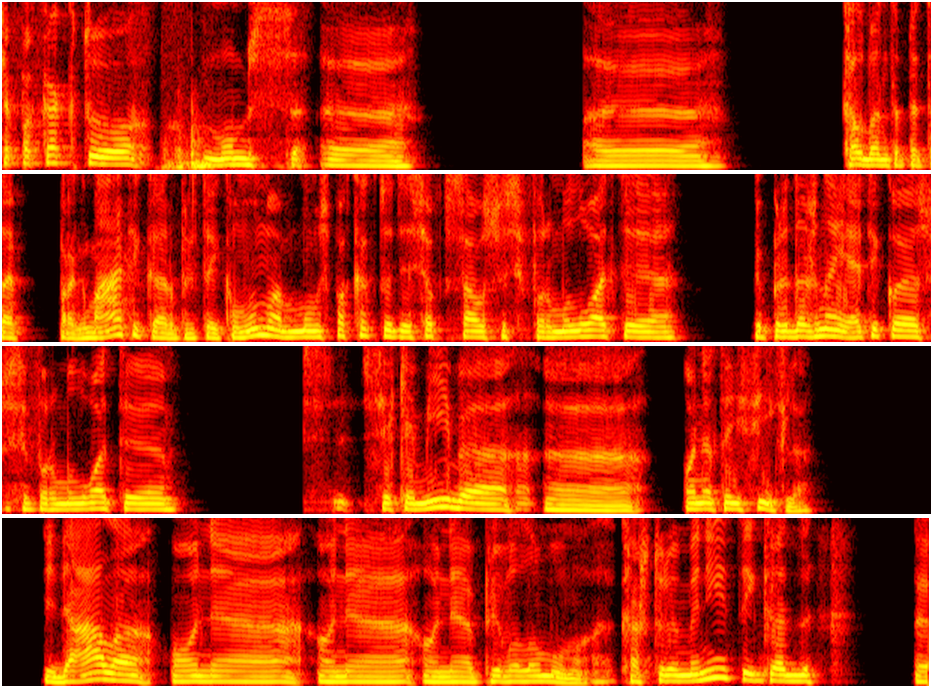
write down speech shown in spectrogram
čia pakaktų mums, e, kalbant apie tą pragmatiką ar pritaikomumą, mums pakaktų tiesiog savo susiformuluoti, kaip ir dažnai etikoje, susiformuluoti siekiamybę, o ne taisyklę idealą, o ne, o ne, o ne privalomumą. Ką aš turiu menį, tai kad e,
